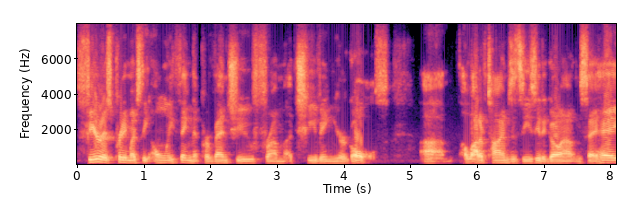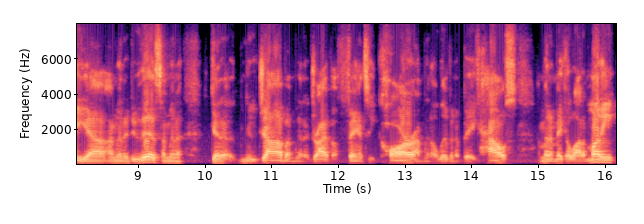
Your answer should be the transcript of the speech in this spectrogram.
Fear is pretty much the only thing that prevents you from achieving your goals. Um, a lot of times it's easy to go out and say, hey, yeah, I'm going to do this. I'm going to get a new job. I'm going to drive a fancy car. I'm going to live in a big house. I'm going to make a lot of money.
